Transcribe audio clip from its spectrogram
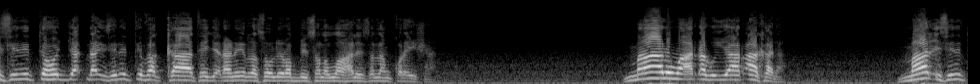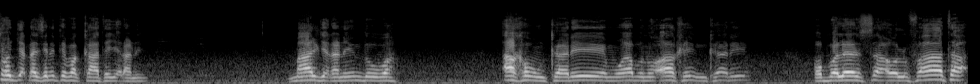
isinitti hojjadha isinitti fakkaate jedhanii rasuli rabbi sala allahu alaihi wasalam qureyshaan maaluma adha guyyaa har'aa kana maal isinitti hojjadha isinitti fakkaate jedhanii maal jedhaniin duuba akhun kariim wabnu akhin kariim obboleessa ulfaata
